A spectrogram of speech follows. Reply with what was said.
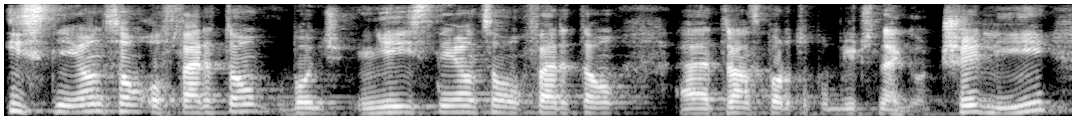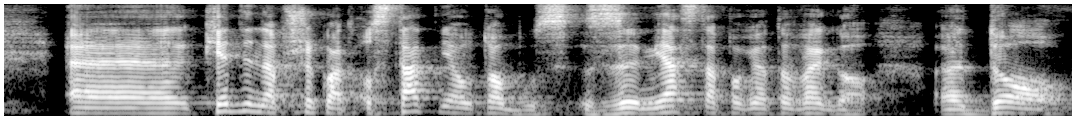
istniejącą ofertą bądź nieistniejącą ofertą e, transportu publicznego. Czyli e, kiedy na przykład ostatni autobus z miasta powiatowego e, do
